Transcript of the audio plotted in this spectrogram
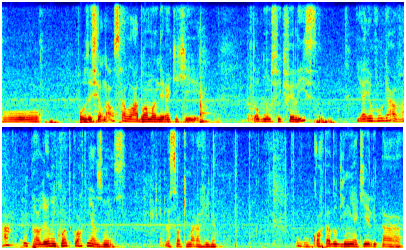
vou posicionar o celular de uma maneira aqui que todo mundo fique feliz. E aí eu vou gravar o programa enquanto corto minhas unhas. Olha só que maravilha. O cortador de unha aqui ele tá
